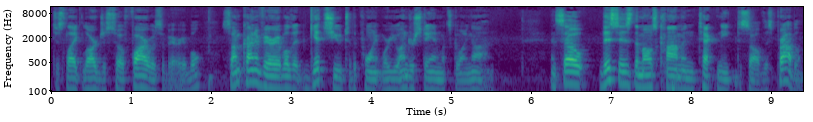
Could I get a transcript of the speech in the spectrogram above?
just like largest so far was a variable, some kind of variable that gets you to the point where you understand what's going on. And so this is the most common technique to solve this problem,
